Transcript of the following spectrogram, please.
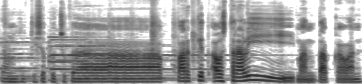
yang disebut juga parkit Australia. Mantap kawan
